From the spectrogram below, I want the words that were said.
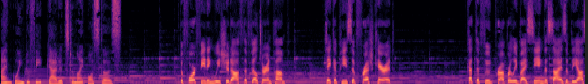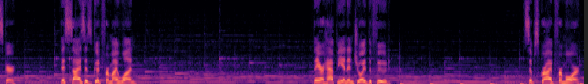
I am going to feed carrots to my Oscars. Before feeding, we should off the filter and pump. Take a piece of fresh carrot. Cut the food properly by seeing the size of the Oscar. This size is good for my one. They are happy and enjoyed the food. Subscribe for more.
